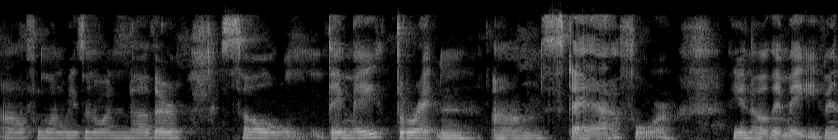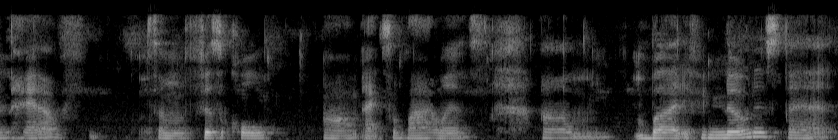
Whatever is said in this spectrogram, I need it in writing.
uh, for one reason or another so they may threaten um, staff or you know they may even have some physical um, acts of violence um, but if you notice that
